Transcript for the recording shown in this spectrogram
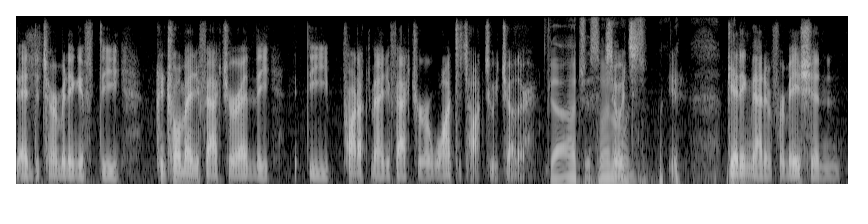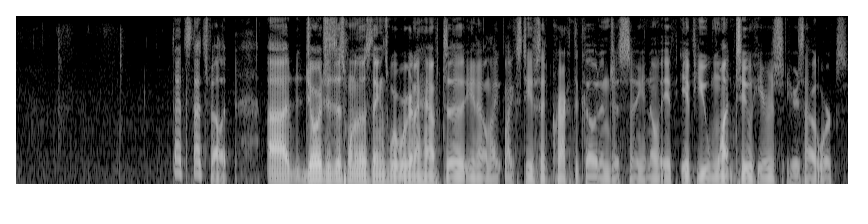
and determining if the control manufacturer and the the product manufacturer want to talk to each other. Gotcha. So So it's- Getting that information. that's that's valid. Uh, George, is this one of those things where we're gonna have to, you know, like like Steve said, crack the code and just say, you know, if if you want to, here's here's how it works.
